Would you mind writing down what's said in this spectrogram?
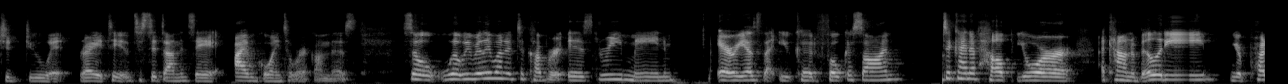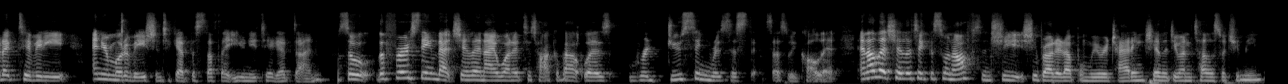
to do it, right? To, to sit down and say, I'm going to work on this. So, what we really wanted to cover is three main areas that you could focus on to kind of help your accountability, your productivity, and your motivation to get the stuff that you need to get done. So, the first thing that Shayla and I wanted to talk about was reducing resistance, as we call it. And I'll let Shayla take this one off since she she brought it up when we were chatting. Shayla, do you want to tell us what you mean?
